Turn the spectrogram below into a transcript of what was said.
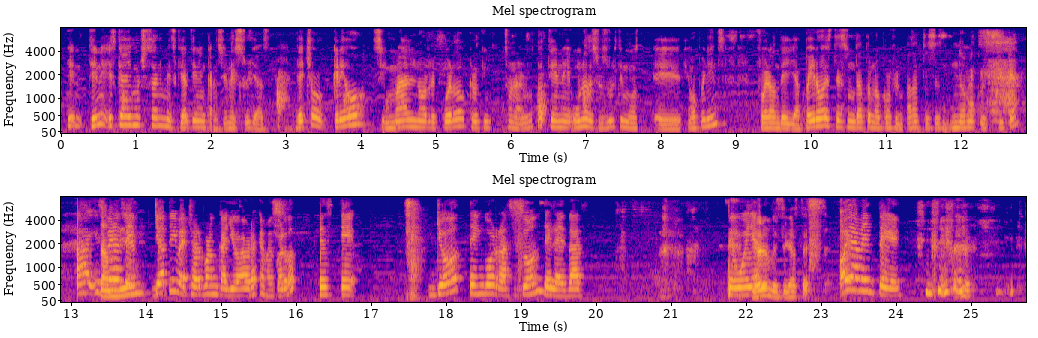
Tien- Tiene, es que hay muchos animes que ya tienen canciones suyas. De hecho, creo, si mal no recuerdo, creo que incluso Naruto tiene uno de sus últimos eh, openings fueron de ella. Pero este es un dato no confirmado, entonces no me crucifica. Ay, espérate, También- ya te iba a echar bronca yo, ahora que me acuerdo. Este, yo tengo razón de la edad. Te voy ¿Ya a... lo investigaste? Obviamente.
